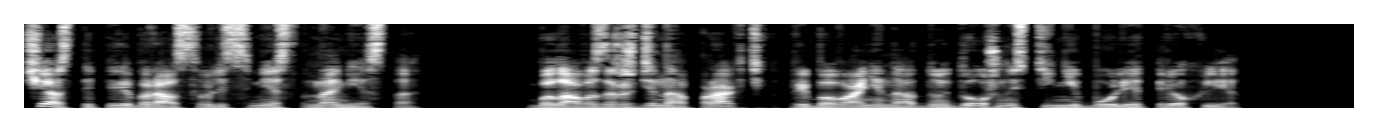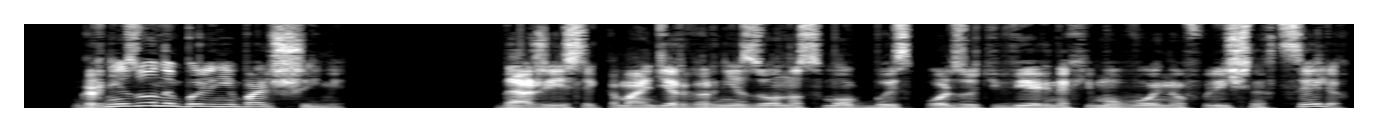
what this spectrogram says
часто перебрасывались с места на место. Была возрождена практика пребывания на одной должности не более трех лет. Гарнизоны были небольшими. Даже если командир гарнизона смог бы использовать уверенных ему воинов в личных целях,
